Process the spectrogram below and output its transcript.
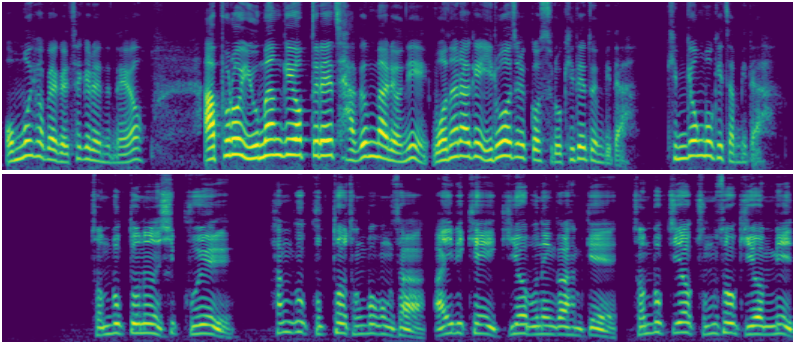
업무 협약을 체결했는데요. 앞으로 유망 기업들의 자금 마련이 원활하게 이루어질 것으로 기대됩니다. 김경모 기자입니다. 전북도는 19일 한국국토정보공사 IBK 기업은행과 함께 전북 지역 중소기업 및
